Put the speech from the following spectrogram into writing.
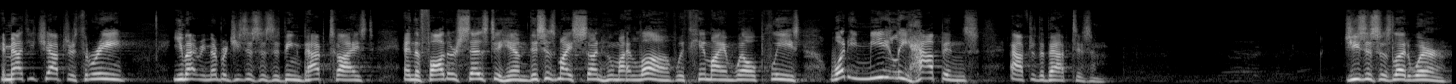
in Matthew chapter 3, you might remember Jesus is being baptized, and the Father says to him, This is my Son whom I love, with him I am well pleased. What immediately happens after the baptism? Jesus is led where?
